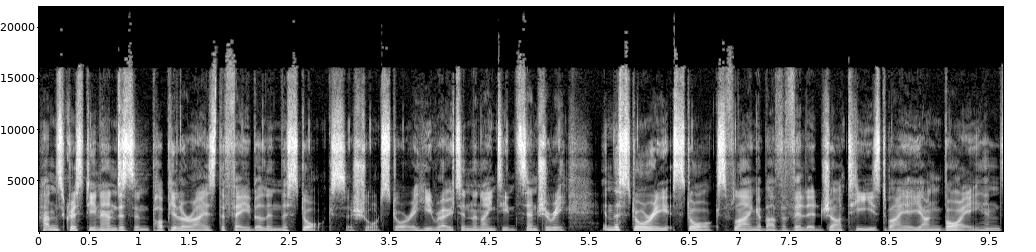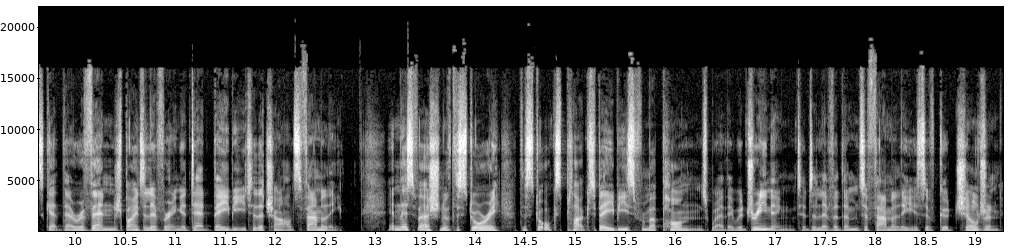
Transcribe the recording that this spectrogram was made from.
Hans Christian Andersen popularized the fable in The Storks, a short story he wrote in the 19th century. In the story, storks flying above a village are teased by a young boy and get their revenge by delivering a dead baby to the child's family. In this version of the story, the storks plucked babies from a pond where they were dreaming to deliver them to families of good children.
